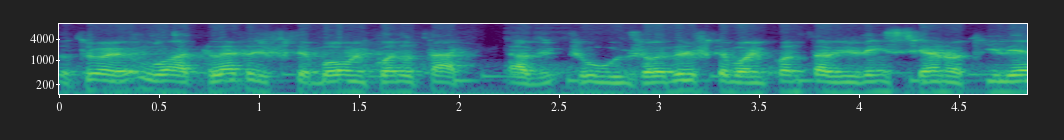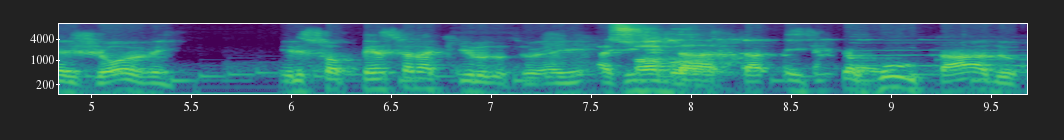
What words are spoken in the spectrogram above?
Doutor, o atleta de futebol, enquanto tá, tá o jogador de futebol, enquanto está vivenciando aquilo, ele é jovem, ele só pensa naquilo, doutor. A, a gente, tá, tá, a gente fica voltado,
